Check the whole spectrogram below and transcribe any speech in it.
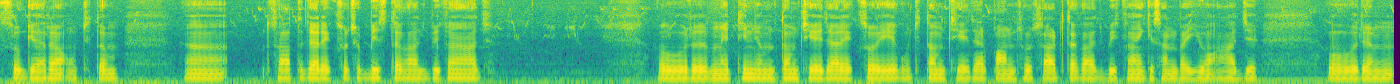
सौ ग्यारह, उच्चतम सात हज़ार एक सौ छब्बीस तक आज बिकाएँ आज। और मेथी न्यूनतम छः हज़ार एक सौ एक, उच्चतम छः हज़ार पाँच सौ साठ तक आज बिका है किसान भाइयों आज। और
